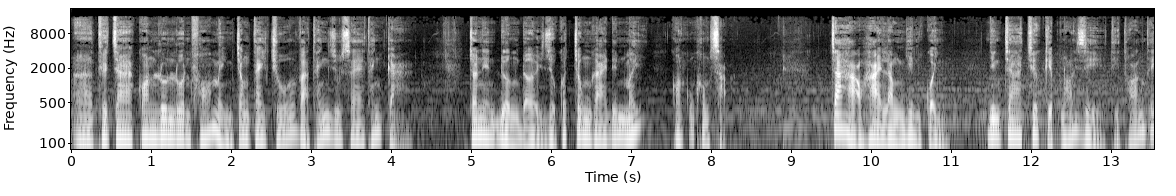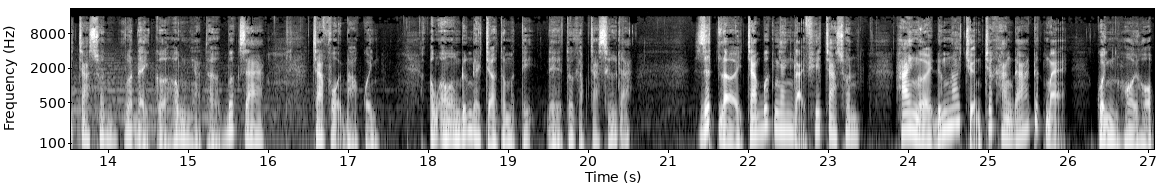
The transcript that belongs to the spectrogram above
À, thưa cha, con luôn luôn phó mình trong tay Chúa và Thánh Du Xe Thánh Cả. Cho nên đường đời dù có trông gai đến mấy, con cũng không sợ. Cha Hảo hài lòng nhìn Quỳnh, nhưng cha chưa kịp nói gì thì thoáng thấy cha Xuân vừa đẩy cửa hông nhà thờ bước ra. Cha vội bảo Quỳnh, ông ông ông đứng đây chờ tôi một tí để tôi gặp cha xứ đã. Dứt lời cha bước nhanh lại phía cha Xuân. Hai người đứng nói chuyện trước hang đá Đức Mẹ. Quỳnh hồi hộp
